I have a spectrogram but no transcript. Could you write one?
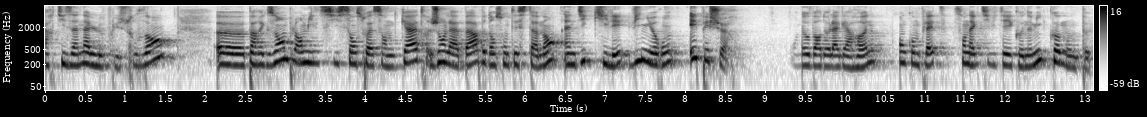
artisanal le plus souvent. Euh, par exemple, en 1664, Jean Labarbe, dans son testament, indique qu'il est vigneron et pêcheur on est au bord de la Garonne, on complète son activité économique comme on peut.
